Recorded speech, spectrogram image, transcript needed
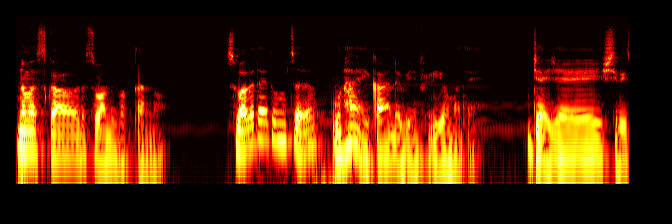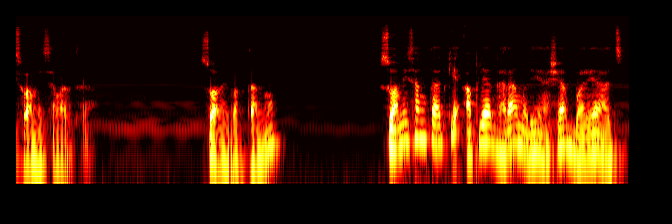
नमस्कार स्वामी भक्तांनो. स्वागत आहे तुमचं पुन्हा एका नवीन व्हिडिओमध्ये. जय जय श्री स्वामी समर्थ. स्वामी भक्तांनो स्वामी सांगतात की आपल्या घरामध्ये अशा बऱ्याच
